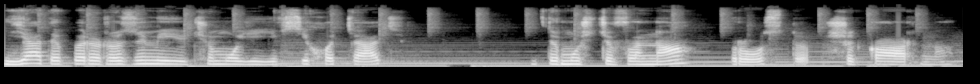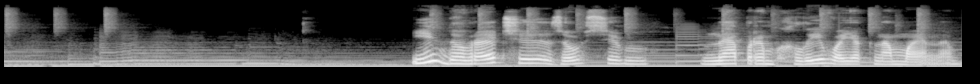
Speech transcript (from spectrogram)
Я тепер розумію, чому її всі хотять, тому що вона просто шикарна. І, до речі, зовсім не примхлива, як на мене.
